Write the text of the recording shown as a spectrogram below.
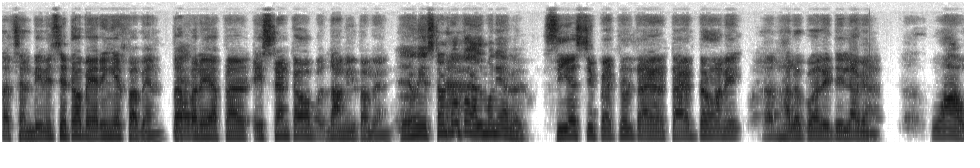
পাচ্ছেন। বিবিসিটাও বেয়ারিং এর পাবেন। তারপরে আপনার স্ট্যান্ডটাও দামি পাবেন। এবং স্ট্যান্ডটাও তো অ্যালুমিনিয়ামের সিএসটি পেট্রোল টায়ার টায়ারটাও অনেক ভালো কোয়ালিটি লাগান। ওয়াও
